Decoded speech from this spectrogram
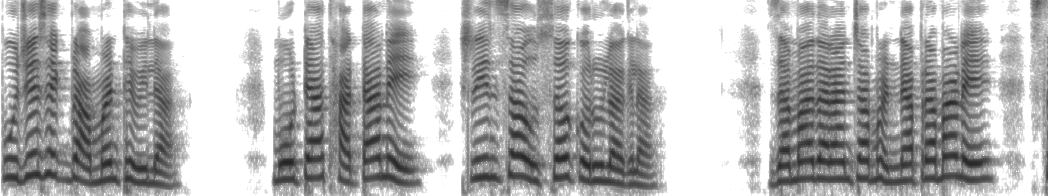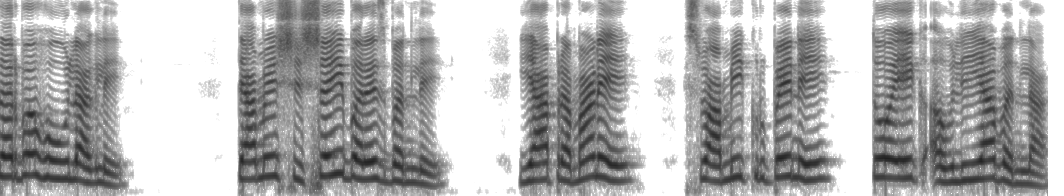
पूजेस एक ब्राह्मण ठेविला. मोठ्या थाटाने श्रींचा उत्सव करू लागला. जमादारांच्या म्हणण्याप्रमाणे सर्व होऊ लागले. त्यामुळे शिष्यही बरेच बनले. याप्रमाणे स्वामी कृपेने तो एक अवलिया बनला.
